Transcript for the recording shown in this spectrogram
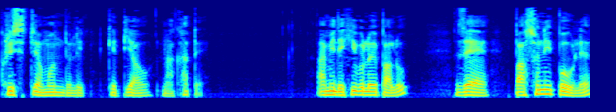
খ্ৰীষ্টীয় মণ্ডলীত কেতিয়াও নাখাটে। আমি দেখিবলৈ পালো যে পাচনি পৌলে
